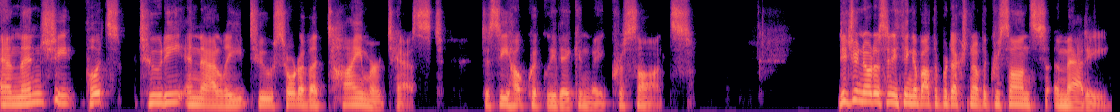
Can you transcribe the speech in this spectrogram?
And then she puts Tootie and Natalie to sort of a timer test to see how quickly they can make croissants. Did you notice anything about the production of the croissants, uh, Maddie?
